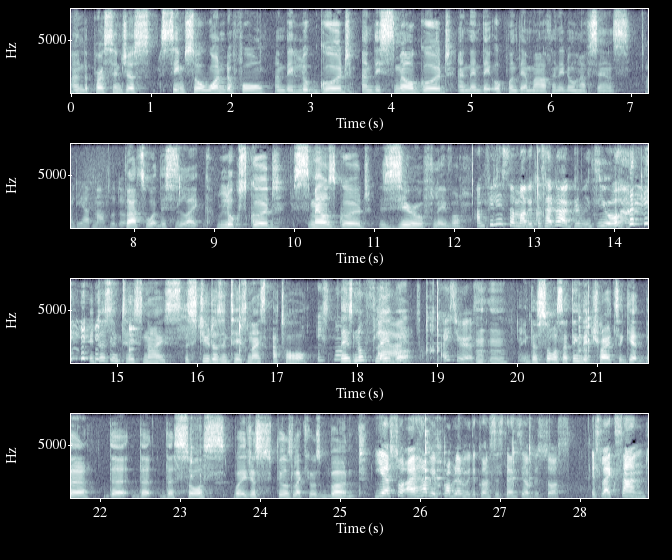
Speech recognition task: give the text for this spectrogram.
and the person just seems so wonderful and they look good and they smell good and then they open their mouth and they don't have sense. They have mouth odor. That's what this is like. Looks good, smells good, zero flavor. I'm feeling somehow because I don't agree with you. It doesn't taste nice. The stew doesn't taste nice at all. it's not. There's no flavor. bad. Are you serious? In the sauce, I think they tried to get the, the the the sauce, but it just feels like it was burnt. Yeah, so I have a problem with the consistency of the sauce. It's like sand.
